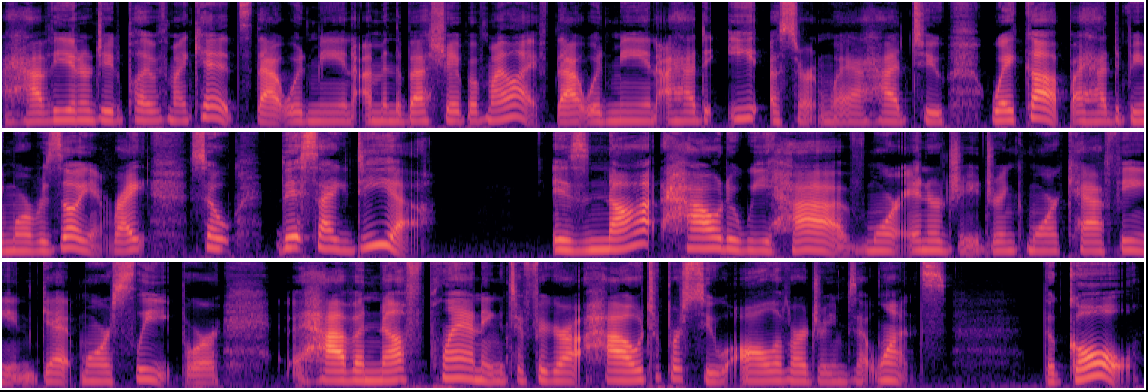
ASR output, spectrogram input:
I have the energy to play with my kids. That would mean I'm in the best shape of my life. That would mean I had to eat a certain way. I had to wake up. I had to be more resilient, right? So, this idea is not how do we have more energy, drink more caffeine, get more sleep, or have enough planning to figure out how to pursue all of our dreams at once. The goal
